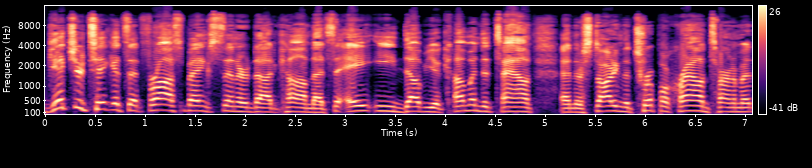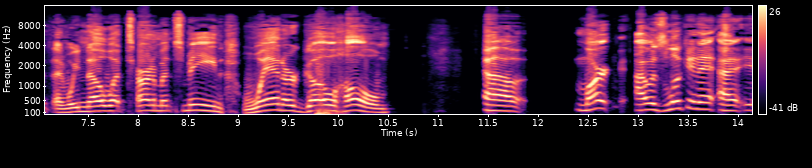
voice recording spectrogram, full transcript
Get your tickets at frostbankcenter.com. That's AEW coming to town and they're starting the Triple Crown tournament. And we know what tournaments mean win or go home. Uh, Mark, I was looking at. Uh,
